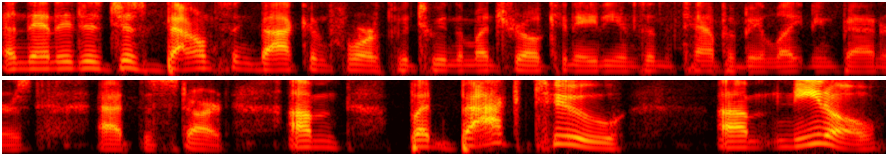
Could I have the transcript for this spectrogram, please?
and then it is just bouncing back and forth between the Montreal Canadiens and the Tampa Bay Lightning banners at the start. Um, but back to um, Nino,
